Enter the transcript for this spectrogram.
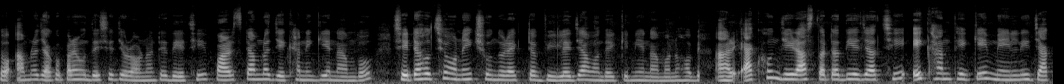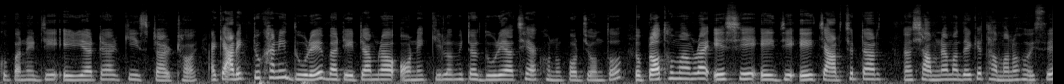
তো আমরা জাকোপানের উদ্দেশ্যে যে রওনাটা দিয়েছি ফার্স্ট আমরা যেখানে গিয়ে নামবো, সেটা হচ্ছে অনেক সুন্দর একটা ভিলেজে আমাদেরকে নিয়ে নামানো হবে। আর এখন যে রাস্তাটা দিয়ে যাচ্ছি, এখান থেকে মেনলি জাকোপানের যে এরিয়াটা আর কি স্টার্ট হয়। আর কি আরেকটুখানি দূরে বাট এটা আমরা অনেক কিলোমিটার দূরে আছি এখনও পর্যন্ত। তো প্রথম আমরা এসে এই যে এই চার্চটার সামনে আমাদেরকে থামানো হয়েছে।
